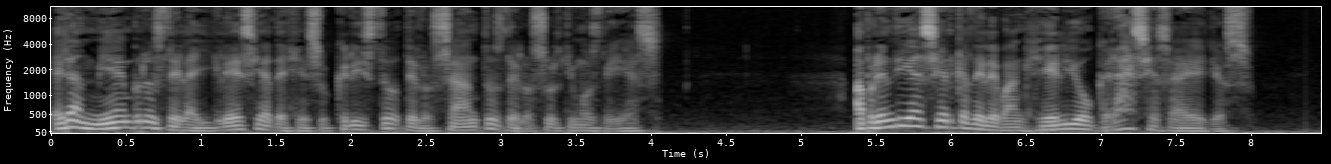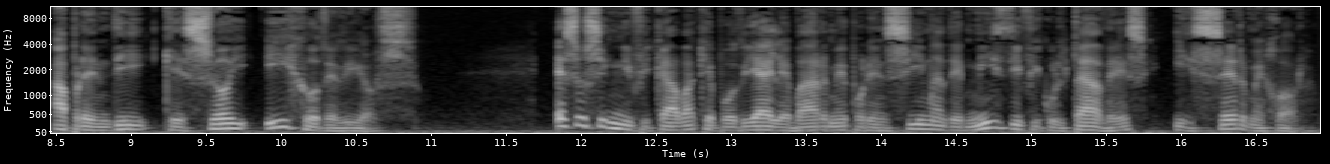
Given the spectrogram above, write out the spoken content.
eran miembros de la Iglesia de Jesucristo de los Santos de los Últimos Días. Aprendí acerca del Evangelio gracias a ellos. Aprendí que soy hijo de Dios. Eso significaba que podía elevarme por encima de mis dificultades y ser mejor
